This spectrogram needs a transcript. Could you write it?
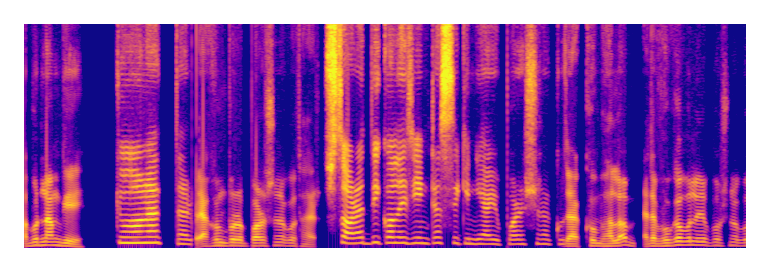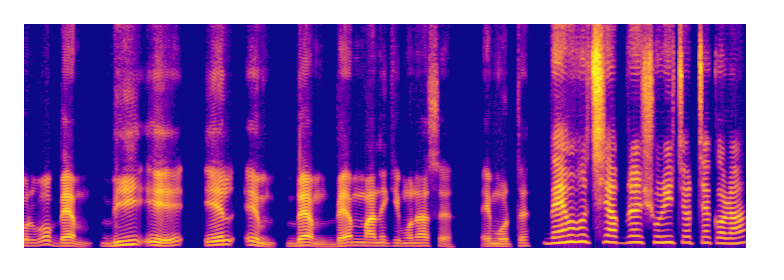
আপুর নাম কি? কেমন আক্তার। এখন পড়া- পড়াশোনা কোথায়? সরাদ্দি কলেজ ইন্টার সেকেন্ড ইয়ারে পড়াশোনা করি যাক খুব ভালো। একটা ভোকাবুলারি প্রশ্ন করব ব্যাম বি এ এল এম ব্যাম ব্যাম মানে কি মনে আছে এই মুহূর্তে? ব্যায়াম হচ্ছে আপনার শরীর চর্চা করা।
